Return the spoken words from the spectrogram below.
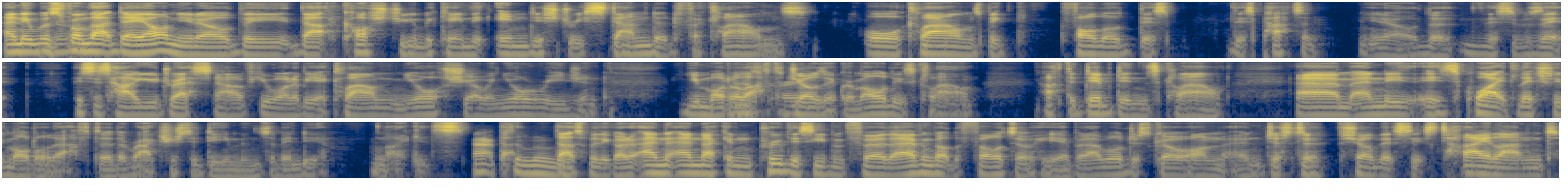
And it was from that day on, you know, the that costume became the industry standard for clowns. All clowns be, followed this this pattern. You know, the this was it. This is how you dress now if you want to be a clown in your show in your region. You model That's after Joseph Grimaldi's clown, after Dibdin's clown, um, and it's quite literally modeled after the Rakshasa demons of India. Like it's absolutely that, that's where they got it, and and I can prove this even further. I haven't got the photo here, but I will just go on and just to show this. It's Thailand,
